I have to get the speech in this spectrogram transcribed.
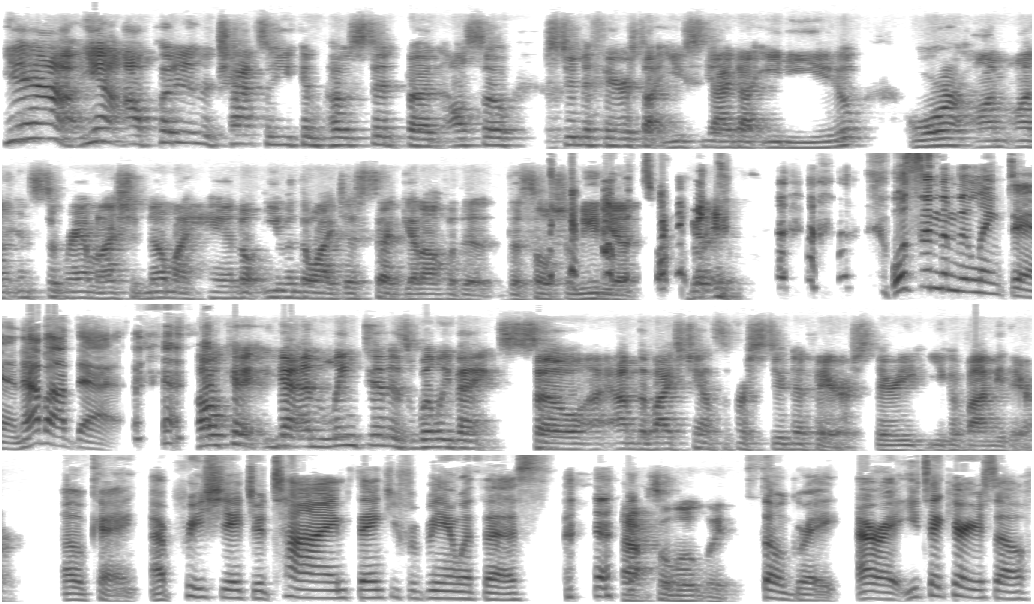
Yeah, yeah, I'll put it in the chat so you can post it, but also studentaffairs.uci.edu or on, on Instagram. And I should know my handle, even though I just said get off of the, the social media. We'll send them to LinkedIn. How about that? okay. Yeah. And LinkedIn is Willie Banks. So I, am the Vice Chancellor for Student Affairs. There you, you can find me there. Okay. I appreciate your time. Thank you for being with us. Absolutely. So great. All right. You take care of yourself.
